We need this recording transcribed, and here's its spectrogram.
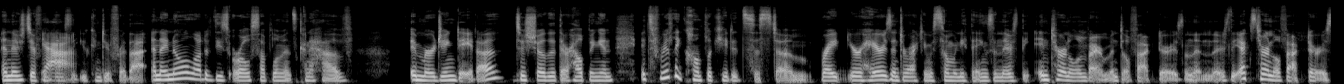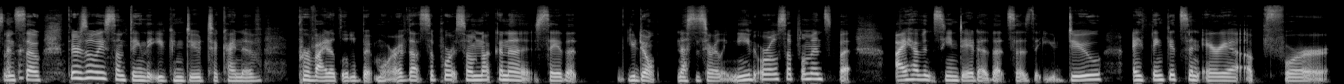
And there's different yeah. things that you can do for that. And I know a lot of these oral supplements kind of have emerging data to show that they're helping and it's really complicated system right your hair is interacting with so many things and there's the internal environmental factors and then there's the external factors and so there's always something that you can do to kind of provide a little bit more of that support so i'm not going to say that you don't necessarily need oral supplements, but I haven't seen data that says that you do. I think it's an area up for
